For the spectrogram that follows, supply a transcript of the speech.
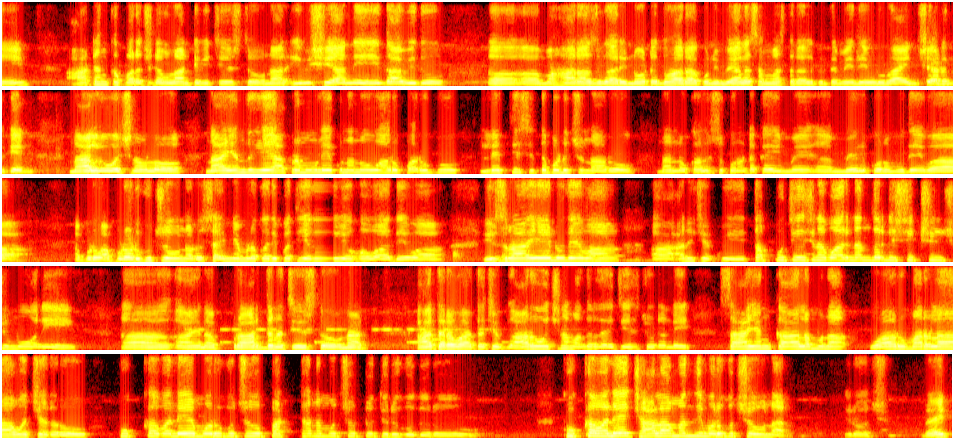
ఆటంకపరచడం లాంటివి చేస్తూ ఉన్నారు. ఈ విషయాన్ని దావిదు మహారాజు గారి నోట ద్వారా కొన్ని వేల సంవత్సరాల క్రితమే దేవుడు రాయించాడు. అందుకే నాలుగో వచనంలో నా ఎందు ఏ అక్రమం లేకున్నానో వారు పరుగు లెత్తి సిద్ధపడుచున్నారు. నన్ను కలుసుకొనుటకై మే మేలుకొనము దేవా. అప్పుడు అప్పుడు అడుగుచూ ఉన్నాడు సైన్యములకు అధిపతి యహోవా దేవా ఇజ్రాయేలు దేవా అని చెప్పి తప్పు చేసిన వారిని అందరినీ శిక్షించుము అని ఆ, ఆయన ప్రార్థన చేస్తూ ఉన్నాడు. ఆ తర్వాత చెప్ ఆరో వచ్చిన అందరు దయచేసి చూడండి. సాయంకాలమున వారు మరలా వచ్చెదరు. కుక్కవలే మరుగుచు పట్టణము చుట్టూ తిరుగుదురు. కుక్కవలే చాలా మంది మరుగుచూ ఉన్నారు ఈరోజు. రైట్?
